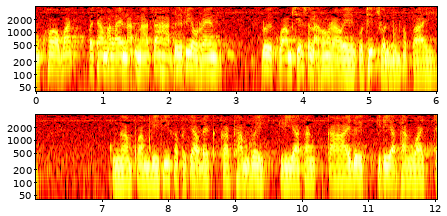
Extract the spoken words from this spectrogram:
ำข้อวัด ไปทำอะไรหนักหนาสาหัสด้วยเรี่ยวแรงด้วยความเสียสละของเราเอง อุทิศส่วนบุญเข้าไป คุณงามความดีที่ข้าพเจ้าได้กระทำด้วยกิริยาทางกาย ด้วยกิริยาทางวาจ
